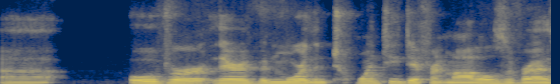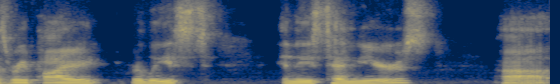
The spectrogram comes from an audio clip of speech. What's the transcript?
uh, over there have been more than 20 different models of Raspberry Pi released in these 10 years. Uh,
